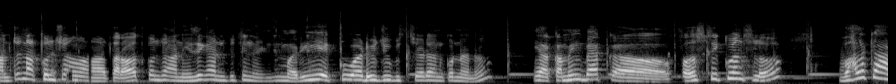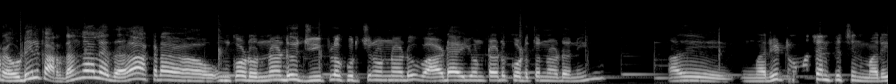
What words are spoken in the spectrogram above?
అంటే నాకు కొంచెం తర్వాత కొంచెం అన్ఈజీగా అనిపించింది. మరీ ఎక్కువ అడవి చూపించాడు అనుకున్నాను. యా కమింగ్ బ్యాక్ ఫస్ట్ సీక్వెన్స్లో వాళ్ళకి ఆ రౌడీలకి అర్థం కాలేదా? అక్కడ ఇంకోడు ఉన్నాడు జీప్లో కూర్చుని ఉన్నాడు వాడే అయి ఉంటాడు కొడుతున్నాడు అని. అది మరీ టూ మచ్ అనిపించింది. మరీ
